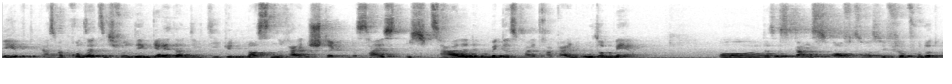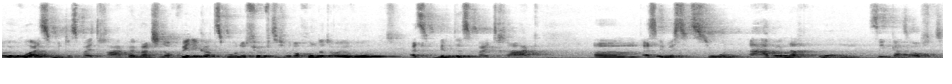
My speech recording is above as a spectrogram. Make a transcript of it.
lebt erstmal grundsätzlich von den Geldern, die die Genossen reinstecken. Das heißt, ich zahle einen Mindestbeitrag ein oder mehr. Und das ist ganz oft so etwas wie 500 Euro als Mindestbeitrag, bei manchen auch weniger, 250 oder 100 Euro als Mindestbeitrag, ähm, als Investition. Aber nach oben sind ganz oft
